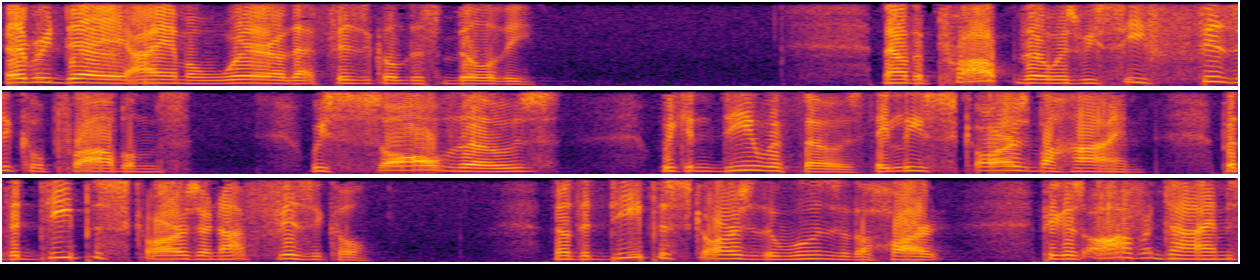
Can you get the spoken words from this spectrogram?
Every day, I am aware of that physical disability. Now the problem, though, is we see physical problems. We solve those. We can deal with those. They leave scars behind. But the deepest scars are not physical. No, the deepest scars are the wounds of the heart. Because oftentimes,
